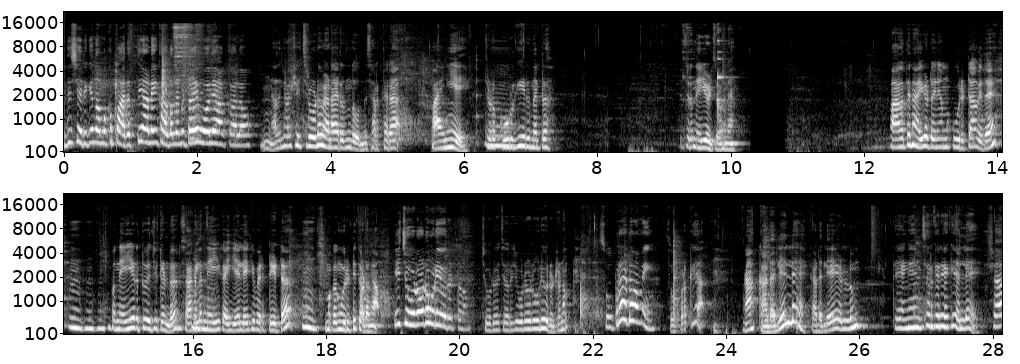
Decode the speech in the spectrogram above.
ഇത് ശരിക്കും നമുക്ക് പരത്തിയാണെങ്കിൽ കടലമിഠായി പോലെ ആക്കാലോ? അതിന് പക്ഷെ ഇച്ചിരി കൂടെ വേണമായിരുന്നു തോന്നുന്നു. ശർക്കര പനിയേ. ഇച്ചിരി കൂടെ കുറുകി ഇരുന്നിട്ട്. ഇച്ചിരി നെയ്യ് ഒഴിച്ചോ അങ്ങനെ പാകത്തിനായി കേട്ടോ ഇനി നമുക്ക് ഉരുട്ടാം ഇതേ. അപ്പം നെയ്യ് എടുത്ത് വെച്ചിട്ടുണ്ട്. ശകല നെയ്യ് കയ്യിലേക്ക് പുരട്ടിയിട്ട് നമുക്കങ്ങ് ഉരുട്ടി തുടങ്ങാം. ഈ ചൂടോടുകൂടി ഉരുട്ടണം. ചൂട് ചെറു ചൂടോടുകൂടി ഉരുട്ടണം. സൂപ്പറായിട്ടോ മമ്മി സൂപ്പറൊക്കെയാ ആ കടലയല്ലേ? കടലേ എള്ളും തേങ്ങയും ശർക്കരയൊക്കെ അല്ലേ? പക്ഷെ ആ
